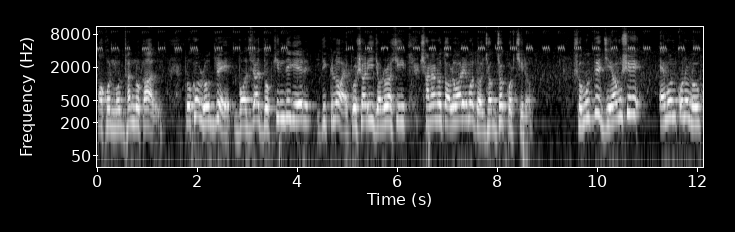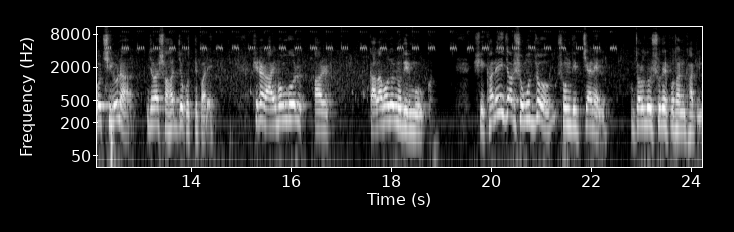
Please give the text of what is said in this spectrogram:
তখন মধ্যাহ্নকাল প্রখর রৌদ্রে বজ্রার দক্ষিণ দিকের দিকলয় প্রসারী জলরাশি সানানো তলোয়ারের মতো ঝকঝক করছিল। সমুদ্রের যে অংশে এমন কোনো নৌকো ছিল না যারা সাহায্য করতে পারে। সেটা রায়মঙ্গল আর কালাবদল নদীর মুখ। সেখানেই যার সমুদ্র সন্দ্বীপ চ্যানেল, জলদস্যুদের প্রধান ঘাঁটি।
